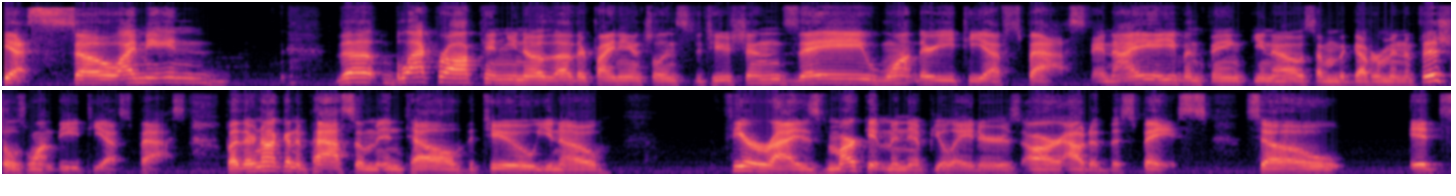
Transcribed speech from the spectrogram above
Yes. So, I mean, the BlackRock and you know the other financial institutions they want their ETFs passed, and I even think you know some of the government officials want the ETFs passed, but they're not going to pass them until the two you know theorized market manipulators are out of the space. So it's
